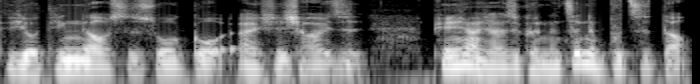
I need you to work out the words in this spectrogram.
有听老师说过，有些小孩子偏向小孩子可能真的不知道。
